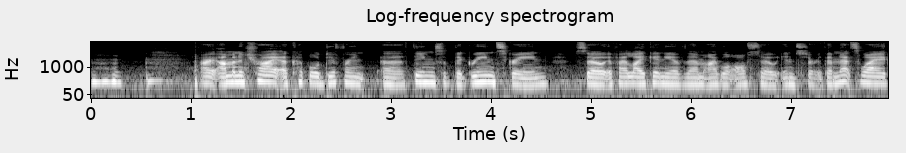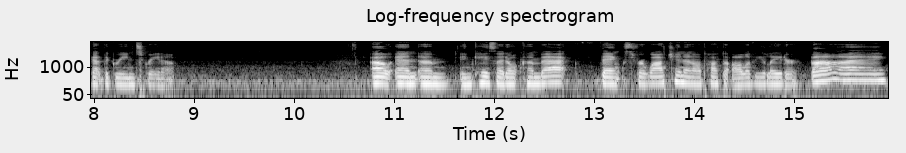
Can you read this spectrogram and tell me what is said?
All right, I'm gonna try a couple different uh, things with the green screen. So if I like any of them, I will also insert them. That's why I got the green screen up. Oh, and um, in case I don't come back, thanks for watching and I'll talk to all of you later. Bye.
